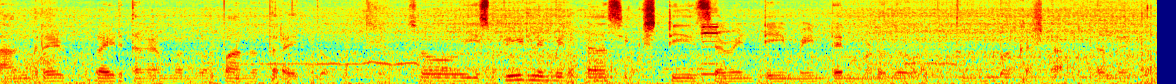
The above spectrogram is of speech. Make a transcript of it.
ಲಾಂಗ್ ರೈಡ್ ರೈಡ್ ತಗೊಂಡು ಬಂದ್ವಪ್ಪ ಅನ್ನೋ ಥರ ಇತ್ತು. ಸೊ ಈ ಸ್ಪೀಡ್ ಲಿಮಿಟ್ನ ಸಿಕ್ಸ್ಟಿ ಸೆವೆಂಟಿ ಮೇಂಟೈನ್ ಮಾಡೋದು ತುಂಬ ಕಷ್ಟ. ಅದರಲ್ಲೂ ಈ ಥರ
